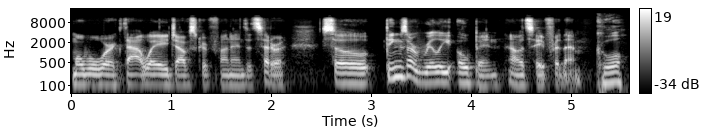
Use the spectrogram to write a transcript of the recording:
mobile work that way, JavaScript front ends, etc. So things are really open, I would say, for them. Cool.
